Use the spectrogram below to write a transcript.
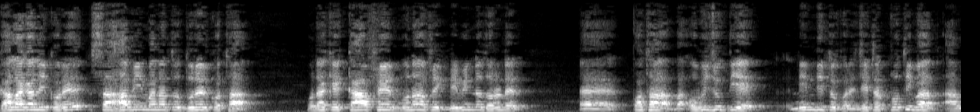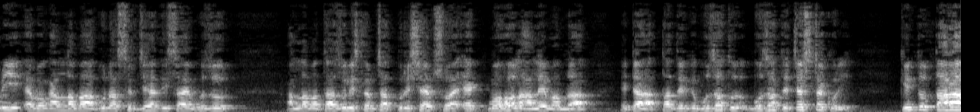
গালাগালি করে সাহাবি মানা তো দূরের কথা। ওনাকে কাফের, মুনাফিক বিভিন্ন ধরনের কথা বা অভিযোগ দিয়ে নিন্দিত করে, যেটার প্রতিবাদ আমি এবং আল্লামা আবু নাসির জেহাদি সাহেব হুজুর, আল্লামা তাজুল ইসলাম চাঁদপুরি সাহেব সহ এক মহল আলেম আমরা এটা তাদেরকে বোঝাতে বোঝাতে চেষ্টা করি। কিন্তু তারা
